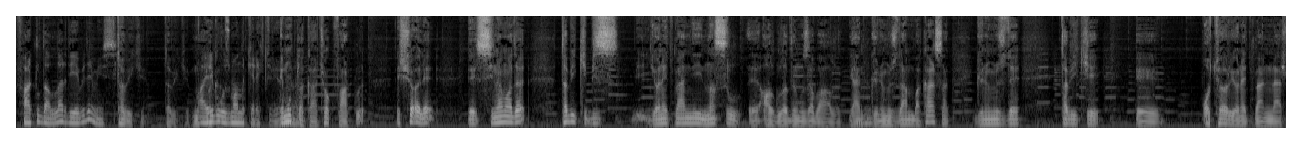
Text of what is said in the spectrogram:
farklı dallar diyebilir miyiz? Tabii ki, tabii ki. Mutlaka. Ayrı bir uzmanlık gerektiriyor. E, mutlaka mi? çok farklı. E, şöyle e, sinemada tabii ki biz yönetmenliği nasıl e, algıladığımıza bağlı. Yani Hı. günümüzden bakarsak günümüzde tabii ki e, otör yönetmenler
